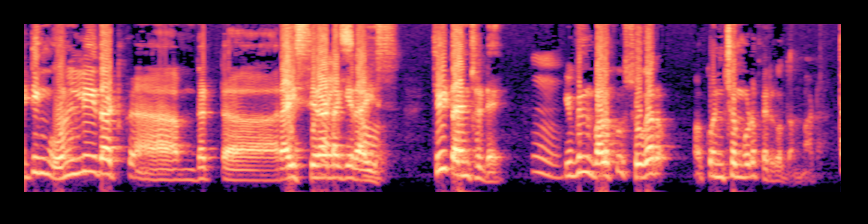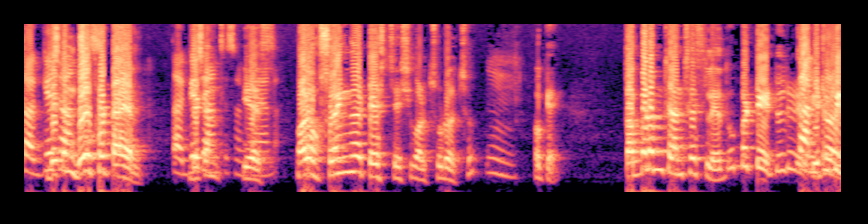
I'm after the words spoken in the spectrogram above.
eating only that that rice shirataki rice three times day even వాళ్ళకు షుగర్ కొంచెం కూడా పెరగదు అనమాట గో ఫర్ ఉంటాయా? వాళ్ళు స్వయంగా టెస్ట్ చేసి వాళ్ళు చూడొచ్చు. ఓకే తగ్గడం ఛాన్సెస్ లేదు but it it be.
